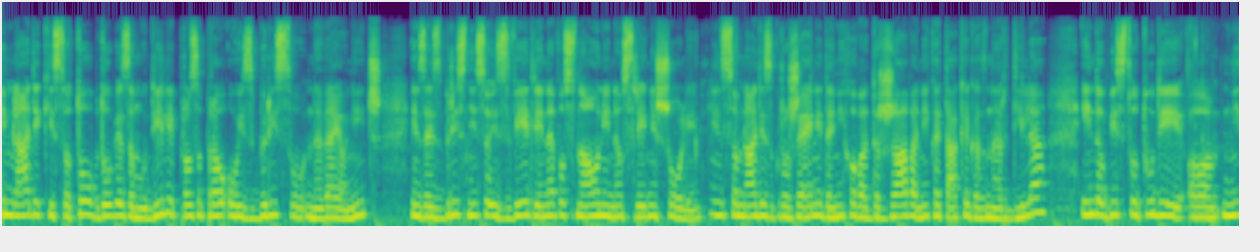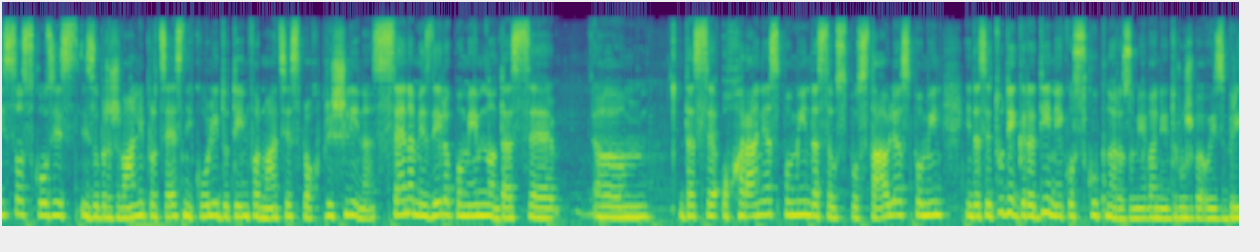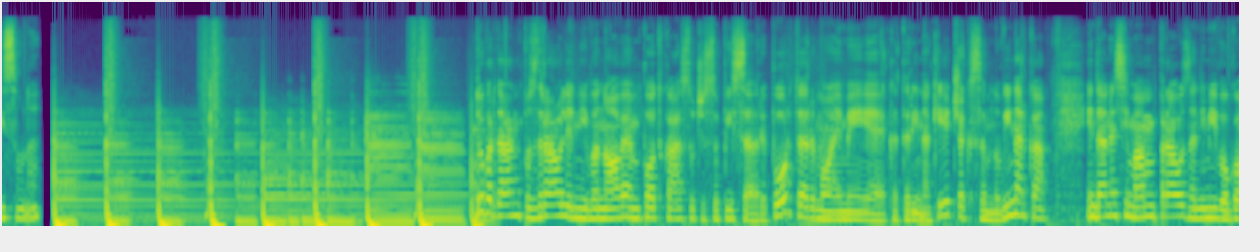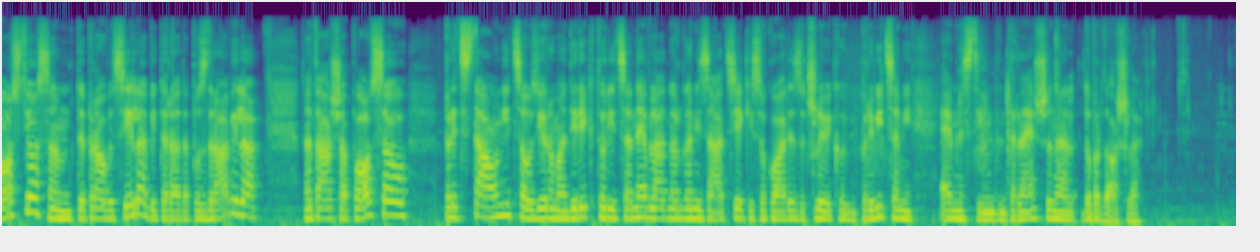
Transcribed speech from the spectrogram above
ti mladi, ki so to obdobje zamudili, pravzaprav o izbrisu ne vejo nič in za izbris niso izvedli ne v osnovni, ne v srednji šoli. In so mladi zgroženi, da je njihova država nekaj takega naredila in da v bistvu tudi uh, niso skozi izobraževalni proces nikoli do te informacije sploh prišli. Ne. Vse nam je zdelo pomembno, da se. Um, Da se ohranja spomin, da se vzpostavlja spomin in da se tudi gradi neko skupno razumevanje družbe o izbrisu. Ne? Dober dan, pozdravljeni v novem podkastu časopisa Reporter. Moje ime je Katarina Keček, sem novinarka in danes imam prav zanimivo gostjo. Sem te prav vesela, bi te rada pozdravila. Nataša Posel, predstavnica oziroma direktorica nevladne organizacije, ki se ukvarja z človekovimi pravicami Amnesty International. Dobrodošla.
